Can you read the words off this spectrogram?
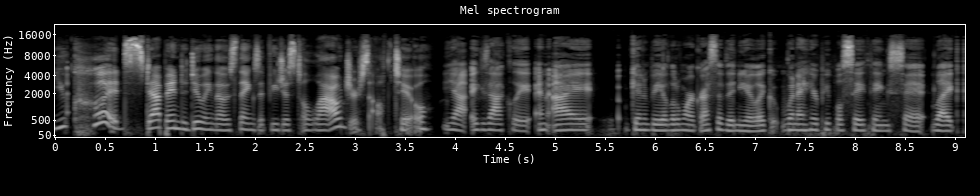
You could step into doing those things if you just allowed yourself to. Yeah, exactly. And I'm going to be a little more aggressive than you. Like when I hear people say things, say like,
